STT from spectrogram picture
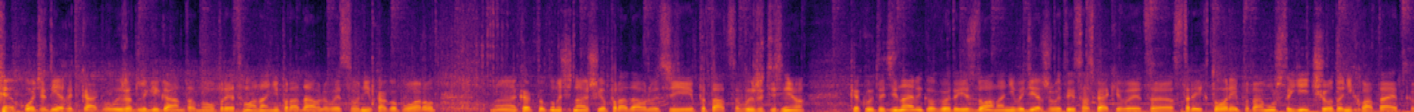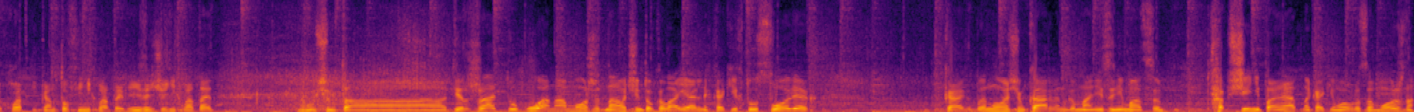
хочет ехать как лыжа для гиганта, но при этом она не продавливается ни в какой поворот. А, как только начинаешь ее продавливать и пытаться выжать из нее какую-то динамику, какую-то езду, она не выдерживает и соскакивает э, с траектории, потому что ей чего-то не хватает, хватки контов ей не хватает, я не знаю, чего не хватает. В общем-то, держать дугу она может на очень только лояльных каких-то условиях. Как бы, ну, в общем, карвингом на ней заниматься вообще непонятно, каким образом можно.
